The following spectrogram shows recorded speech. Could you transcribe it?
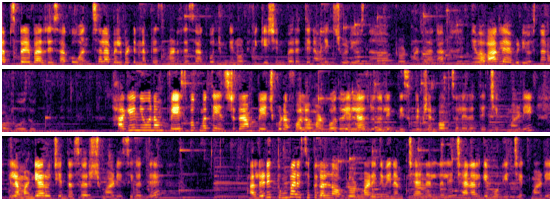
ಸಬ್ಸ್ಕ್ರೈಬ್ ಆದರೆ ಸಾಕು, ಒಂದ್ಸಲ ಬೆಲ್ ಬಟನ್ನ ಪ್ರೆಸ್ ಮಾಡಿದ್ರೆ ಸಾಕು, ನಿಮಗೆ ನೋಟಿಫಿಕೇಶನ್ ಬರುತ್ತೆ. ನಾವು ನೆಕ್ಸ್ಟ್ ವಿಡಿಯೋಸ್ನ ಅಪ್ಲೋಡ್ ಮಾಡಿದಾಗ, ನೀವು ಅವಾಗಲೇ ಆ ವಿಡಿಯೋಸ್ನ ನೋಡ್ಬೋದು. ಹಾಗೆ ನೀವು ನಮ್ಮ ಫೇಸ್ಬುಕ್ ಮತ್ತು ಇನ್ಸ್ಟಾಗ್ರಾಮ್ ಪೇಜ್ ಕೂಡ ಫಾಲೋ ಮಾಡ್ಬೋದು. ಎಲ್ಲದ್ರದ್ದು ಲಿಂಕ್ ಡಿಸ್ಕ್ರಿಪ್ಷನ್ ಬಾಕ್ಸಲ್ಲಿ ಇರುತ್ತೆ ಚೆಕ್ ಮಾಡಿ. ಇಲ್ಲ ಮಂಡ್ಯ ರುಚಿ ಅಂತ ಸರ್ಚ್ ಮಾಡಿ, ಸಿಗುತ್ತೆ. ಆಲ್ರೆಡಿ ತುಂಬ ರೆಸಿಪಿಗಳನ್ನ ಅಪ್ಲೋಡ್ ಮಾಡಿದ್ದೀವಿ ನಮ್ಮ ಚಾನೆಲ್ನಲ್ಲಿ ಚಾನಲ್ಗೆ ಹೋಗಿ ಚೆಕ್ ಮಾಡಿ.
